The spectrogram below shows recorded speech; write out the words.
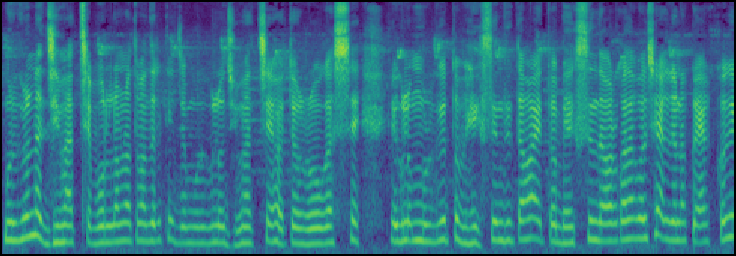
মুরগিগুলো না ঝিমাচ্ছে। বললাম না তোমাদেরকে যে মুরগিগুলো ঝিমাচ্ছে, হয়তো রোগ আসছে। এগুলো মুরগির তো ভ্যাকসিন দিতে হয়, তো ভ্যাকসিন দেওয়ার কথা বলছে একজন এক কেজি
